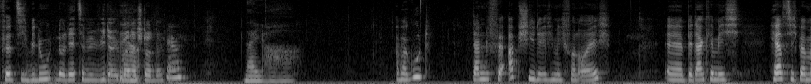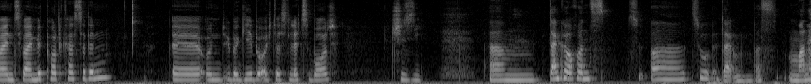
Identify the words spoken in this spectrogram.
40 Minuten und jetzt sind wir wieder über Ja. einer Stunde. Ja. Naja. Aber gut, dann verabschiede ich mich von euch. Äh, bedanke mich herzlich bei meinen zwei Mitpodcasterinnen äh, und übergebe euch das letzte Wort. Tschüssi. Ähm, danke auch uns zu, äh, zu da, was, Mano.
